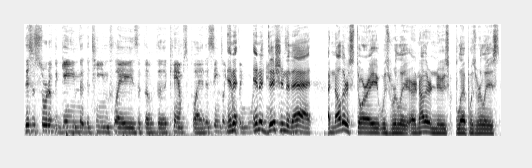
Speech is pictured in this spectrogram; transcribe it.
this is sort of the game that the team plays, that the the camps play. This seems like in, something more. in addition to that, another story was really or another news blip was released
